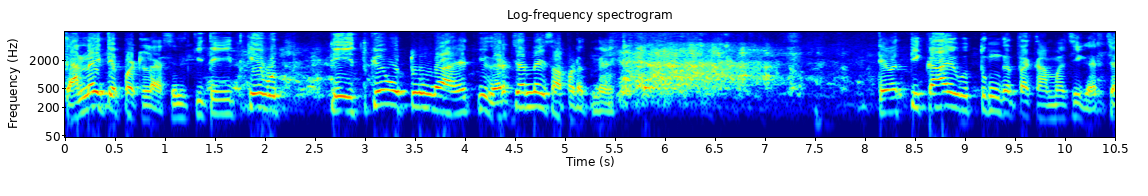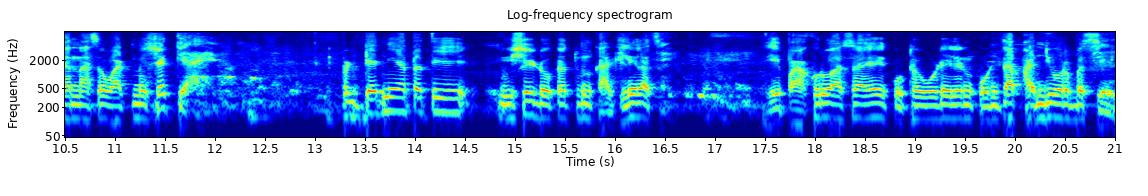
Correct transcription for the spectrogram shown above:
त्यांनाही ते पटलं असेल की ते इतके उत ते इतके उत्तुंग आहेत की घरच्यांनाही सापडत नाही. तेव्हा ती काय उत्तुंगता कामाची घरच्यांना असं वाटणं शक्य आहे? पण त्यांनी आता ते विषय डोक्यातून काढलेलाच आहे. हे पाखरू असं आहे कुठं उडेल आणि कोणत्या फांदीवर बसेल.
